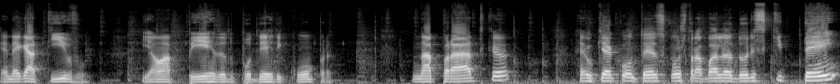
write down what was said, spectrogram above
é negativo e há uma perda do poder de compra. Na prática, é o que acontece com os trabalhadores que têm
